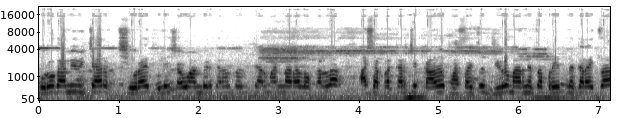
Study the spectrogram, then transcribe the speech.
पुरोगामी विचार शिवराय फुले शाहू आंबेडकरांचा विचार मांडणाऱ्या लोकांना अशा प्रकारचे काळं फासायचं जीव मारण्याचा प्रयत्न करायचा.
